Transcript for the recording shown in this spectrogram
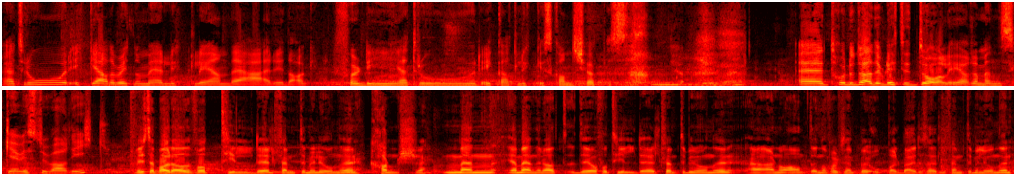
Jeg tror ikke jeg hadde blitt noe mer lykkelig enn det jeg er i dag. Fordi jeg tror ikke at lykkes kan kjøpes. Eh, tror du du hadde blitt et dårligere menneske hvis du var rik? Hvis jeg bare hadde fått tildelt 50 millioner, kanskje. Men jeg mener at det å få tildelt 50 millioner er noe annet enn å f.eks. opparbeide seg til 50 millioner.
